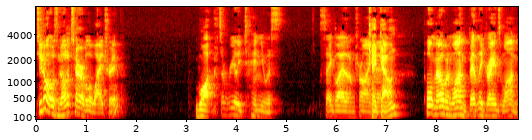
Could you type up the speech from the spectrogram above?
do you know what was not a terrible away trip? What? That's a really tenuous segue that I'm trying. To keep there. going. Port Melbourne won. Bentleigh Greens won.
